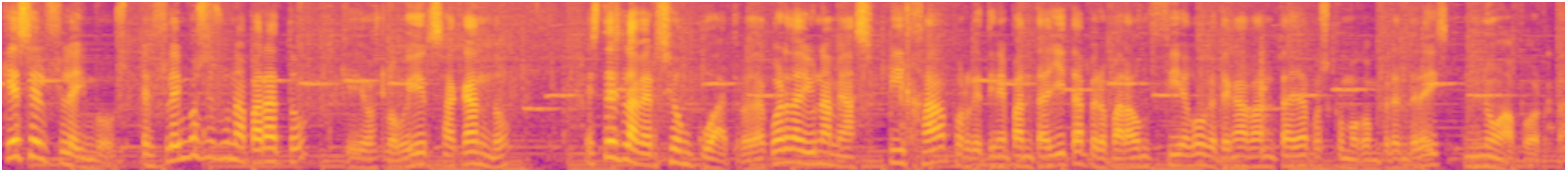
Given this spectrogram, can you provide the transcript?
¿Qué es el Flamebows? El Flamebows es un aparato que os lo voy a ir sacando. Esta es la versión 4, ¿de acuerdo? Hay una más pija porque tiene pantallita, pero para un ciego que tenga pantalla, pues como comprenderéis, no aporta.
